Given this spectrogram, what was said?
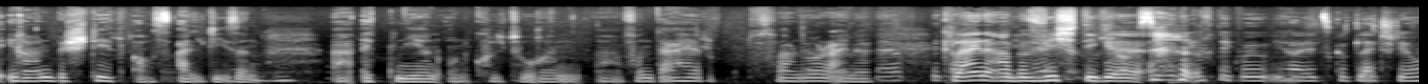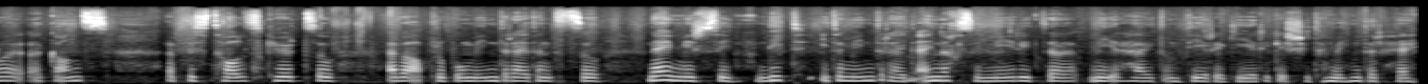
der Iran besteht aus all diesen mhm. äh, Ethnien und Kulturen. Äh, von daher, das war nur eine kleine, aber wichtige... Das ist wichtig, weil ich habe jetzt gerade letztes Jahr ganz etwas Tolles gehört, so, eben apropos Minderheit, und so, nein, wir sind nicht in der Minderheit, eigentlich sind wir in der Mehrheit und die Regierung ist in der Minderheit.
